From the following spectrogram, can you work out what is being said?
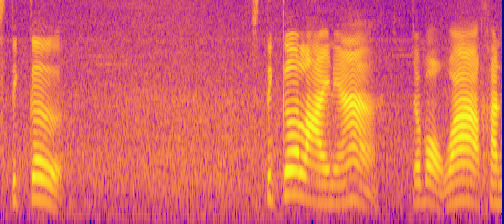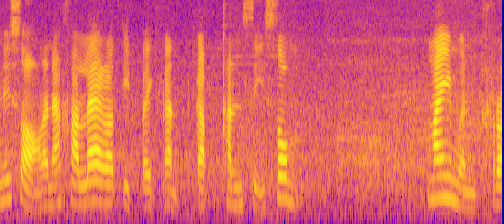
สติกเกอร์สติกเกอร์ลายเนี้ย จะบอกว่าคันที่สองแล้วนะคันแรกเราติดไปกันกับคันสีส้ม ไม่เหมือนใคร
